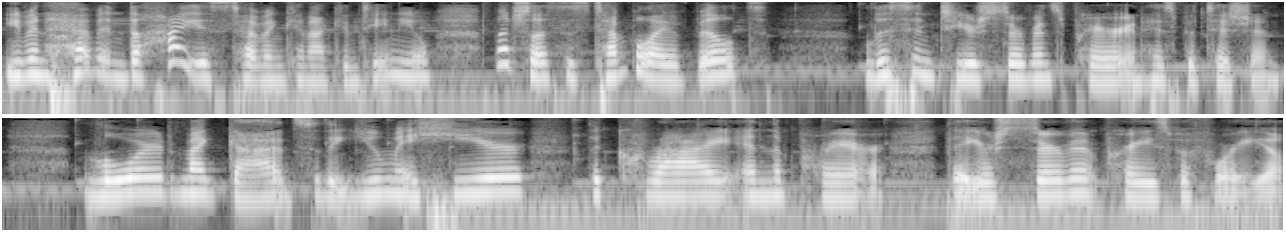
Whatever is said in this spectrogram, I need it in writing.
Even heaven, the highest heaven, cannot contain you, much less this temple I have built. Listen to your servant's prayer and his petition. Lord my God, so that you may hear the cry and the prayer that your servant prays before you,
